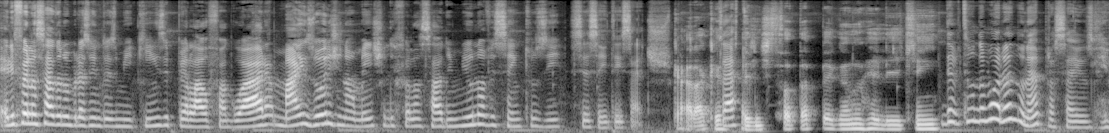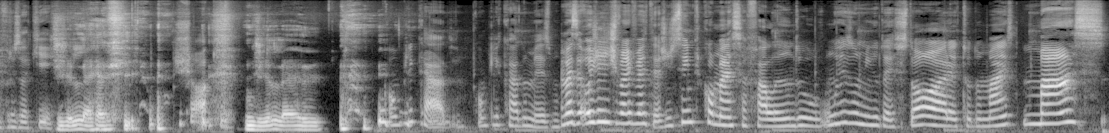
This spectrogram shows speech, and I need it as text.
Ele foi lançado no Brasil em 2015 pela Alfaguara, mas originalmente ele foi lançado em 1967. Caraca, Certo. a gente só tá pegando relíquia, hein? Estão demorando, né, pra sair os livros aqui. De leve, Choque. de leve. Complicado. Complicado mesmo. Mas hoje a gente vai inverter. A gente sempre começa falando um resuminho da história e tudo mais, mas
